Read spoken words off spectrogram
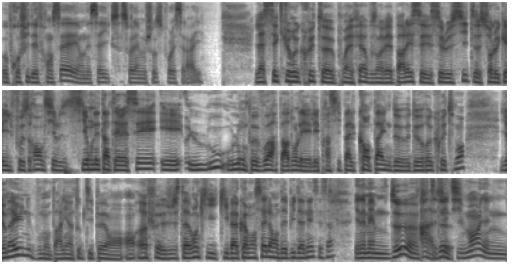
au profit des Français, et on essaye que ce soit la même chose pour les salariés. La sécurecrute.fr, vous en avez parlé, c'est le site sur lequel il faut se rendre si, si on est intéressé et où, où l'on peut voir pardon, les, les principales campagnes de, de recrutement. Il y en a une, vous m'en parliez un tout petit peu en, en off euh, juste avant, qui, qui va commencer là en début d'année, c'est ça? Il y en a même deux, Ah, deux. effectivement. Il y a une,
